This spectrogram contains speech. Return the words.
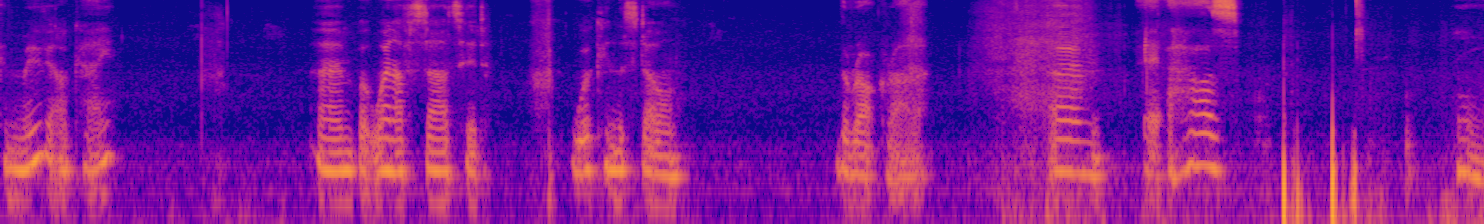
Can move it okay. Um, but when I've started working the stone, the rock rather, um, it has hmm,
